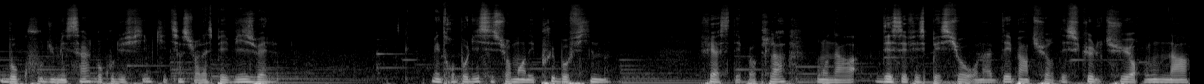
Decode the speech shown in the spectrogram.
beaucoup du message, beaucoup du film qui tient sur l'aspect visuel. Metropolis est sûrement un des plus beaux films faits à cette époque-là. On a des effets spéciaux, on a des peintures, des sculptures, on a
